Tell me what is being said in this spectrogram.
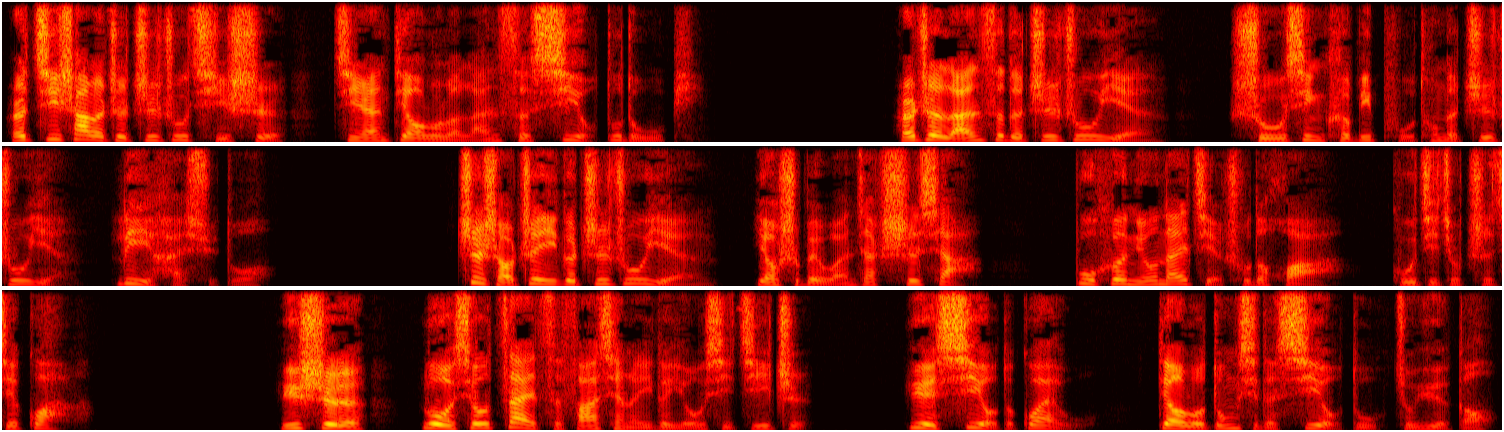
而击杀了这蜘蛛骑士。竟然掉落了蓝色稀有度的物品，而这蓝色的蜘蛛眼属性可比普通的蜘蛛眼厉害许多。至少这一个蜘蛛眼要是被玩家吃下，不喝牛奶解除的话，估计就直接挂了。于是洛修再次发现了一个游戏机制：越稀有的怪物，掉落东西的稀有度就越高。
